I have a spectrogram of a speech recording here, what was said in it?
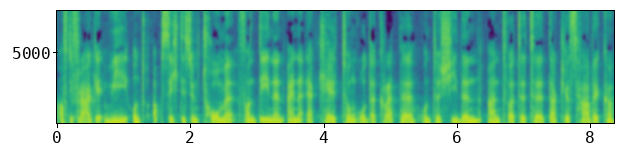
Auf die Frage, wie und ob sich die Symptome von denen einer Erkältung oder Grippe unterschieden, antwortete Douglas Habecker.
